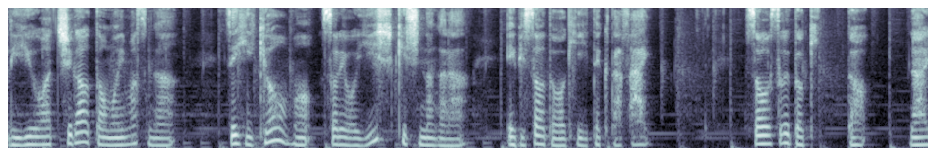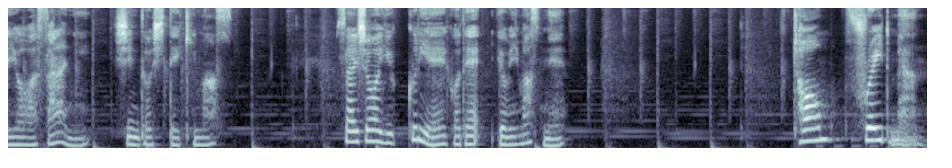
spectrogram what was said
理由は違うと思いますが、ぜひ今日もそれを意識しながらエピソードを聞いてください。そうするときっと内容はさらに浸透していきます。最初はゆっくり英語で読みますね。Tom Friedman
